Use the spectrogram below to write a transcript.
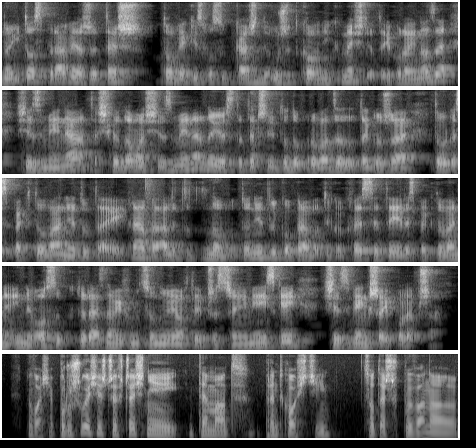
No i to sprawia, że też to, w jaki sposób każdy użytkownik myśli o tej hulajnodze, się zmienia, ta świadomość się zmienia, no i ostatecznie to doprowadza do tego, że to respektowanie tutaj prawa, ale to znowu, to nie tylko prawo, tylko kwestia tej respektowania innych osób, które z nami funkcjonują w tej przestrzeni miejskiej, się zwiększa i polepsza. No właśnie, poruszyłeś jeszcze wcześniej temat prędkości, co też wpływa na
